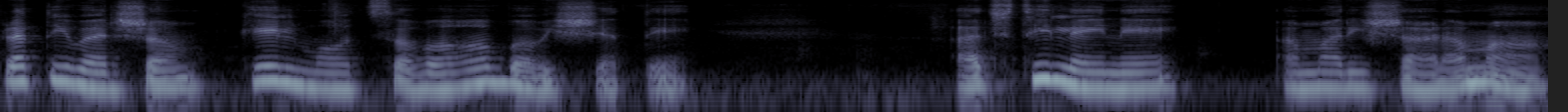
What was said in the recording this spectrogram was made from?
પ્રતિવર્ષમ ખેલ મહોત્સવ ભવિષ્યતે. આજથી લઈને અમારી શાળામાં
